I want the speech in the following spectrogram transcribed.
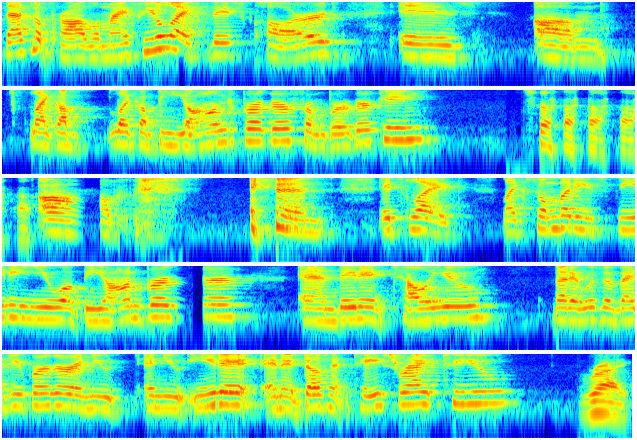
that's a problem. I feel like this card is um like a like a Beyond Burger from Burger King um, and it's like like somebody's feeding you a Beyond Burger and they didn't tell you that it was a veggie burger and you and you eat it and it doesn't taste right to you. Right.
